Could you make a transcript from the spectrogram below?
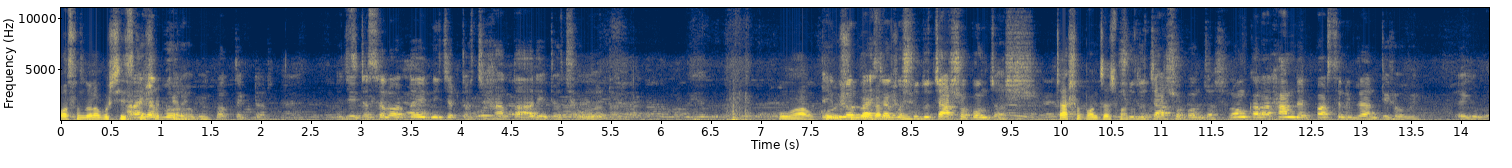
পছন্দ হলে অবশ্যই স্ক্রিনশট করে। প্রত্যেকটার। এই যে এটা সালোয়ারটা এই নিচেরটা হচ্ছে হাতা আর এটা হচ্ছে ওন্নাটা ওয়াও খুব সুন্দর কালেকশন শুধু চারশো পঞ্চাশ। চারশো পঞ্চাশ শুধু চারশো পঞ্চাশ রং কালার হান্ড্রেড পার্সেন্ট গ্যারান্টি হবে এগুলো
